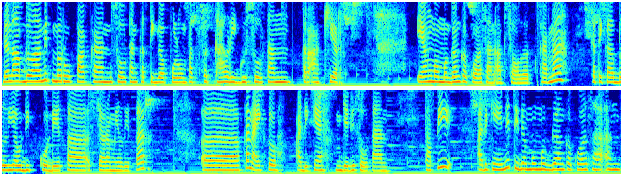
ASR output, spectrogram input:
Dan Abdul Hamid merupakan sultan ke-34 sekaligus sultan terakhir yang memegang kekuasaan absolut. Karena ketika beliau dikudeta secara militer uh, kan naik tuh adiknya menjadi sultan. Tapi adiknya ini tidak memegang kekuasaan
